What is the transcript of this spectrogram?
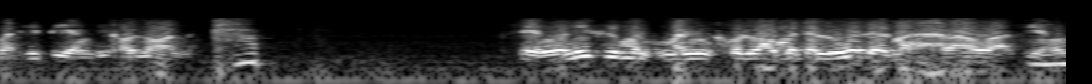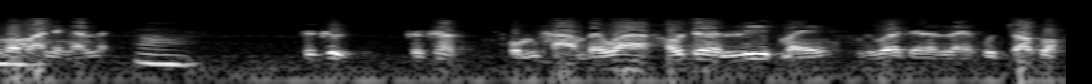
มาที่เตียงที่เขานอน ครับ เสียงวันนี้คือมันมันคนเรามันจะรู้ว่าเดินมาหาเราอะเสียงมันประมาณอย่างนั้นแหละอ่าก็คือก็คือผมถามไปว่าเขาเดินรีบไหมหรือว่าเดินอะไรคุณจ๊อบบอก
